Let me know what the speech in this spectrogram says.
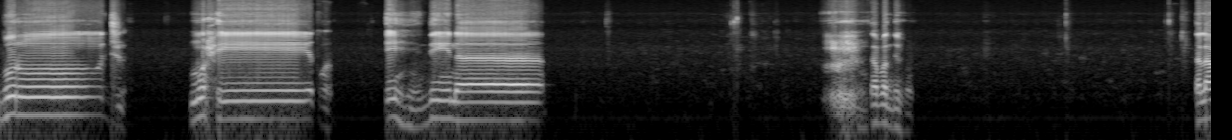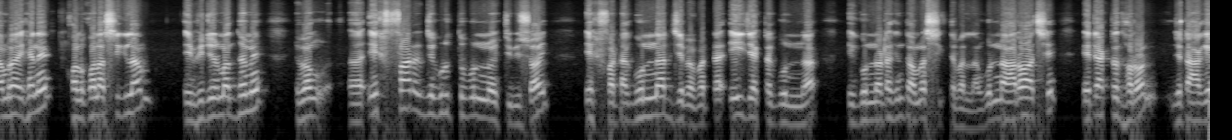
বুরুজ, মুহিত। ইহদিনা। তারপর দেখুন। তাহলে আমরা এখানে কলকলা শিখলাম এই ভিডিওর মাধ্যমে এবং আহ, ইখফার যে গুরুত্বপূর্ণ একটি বিষয় ইখফাটা গুন্নার যে ব্যাপারটা এই যে একটা গুন্না এই গুন্নাটা কিন্তু আমরা শিখতে পারলাম গুন্না আরো আছে এটা একটা ধরন যেটা আগে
